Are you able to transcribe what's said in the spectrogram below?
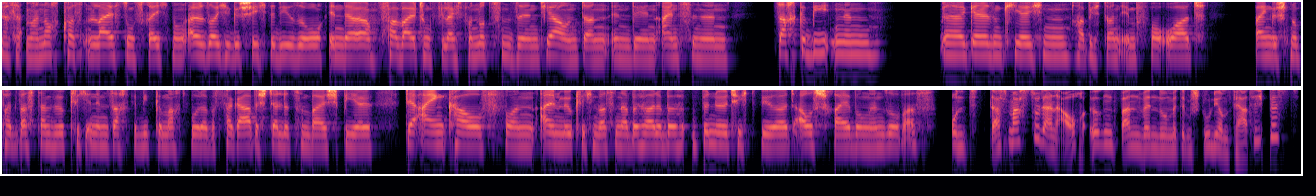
Was hatten wir noch? Kosten-Leistungsrechnung, all solche Geschichten, die so in der Verwaltung vielleicht von Nutzen sind. Ja, und dann in den einzelnen Sachgebieten äh, Gelsenkirchen habe ich dann eben vor Ort reingeschnuppert, was dann wirklich in dem Sachgebiet gemacht wurde. Vergabestelle zum Beispiel, der Einkauf von allem Möglichen, was in der Behörde be benötigt wird, Ausschreibungen, sowas. Und das machst du dann auch irgendwann, wenn du mit dem Studium fertig bist?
